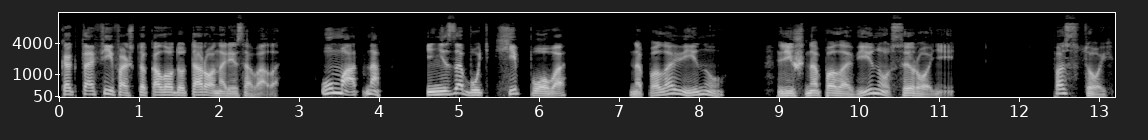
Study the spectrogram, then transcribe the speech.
как та фифа, что колоду Таро нарисовала. Уматно. И не забудь, хипово. Наполовину. Лишь наполовину с иронией. Постой.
